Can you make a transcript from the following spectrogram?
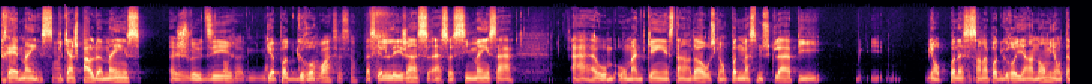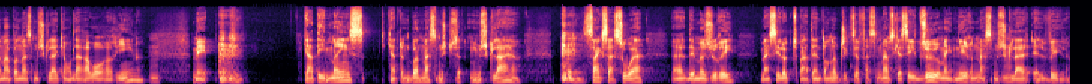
très mince. Puis quand je parle de mince, euh, je veux dire qu'il n'y a pas de gras. Ouais, c'est ça. Parce que les gens asso- associent mince à, à- aux, aux mannequins standards où ils n'ont pas de masse musculaire, puis ils n'ont pas nécessairement pas de gras. Ils en ont, mais ils ont tellement pas de masse musculaire qu'ils ont de l'air d'avoir rien. là. Mm. Mais quand tu es mince, puis quand tu as une bonne masse muscu- musculaire, sans que ça soit euh, démesuré, ben c'est là que tu peux atteindre ton objectif facilement. Parce que c'est dur de maintenir une masse musculaire élevée. Là.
